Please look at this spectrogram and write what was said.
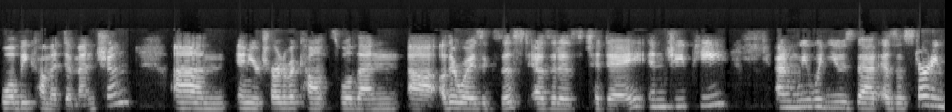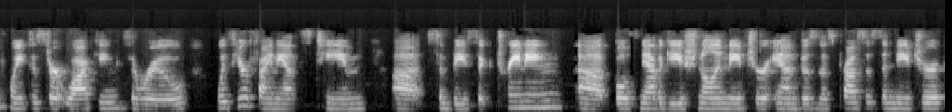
will become a dimension um, and your chart of accounts will then uh, otherwise exist as it is today in GP. And we would use that as a starting point to start walking through with your finance team uh, some basic training, uh, both navigational in nature and business process in nature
